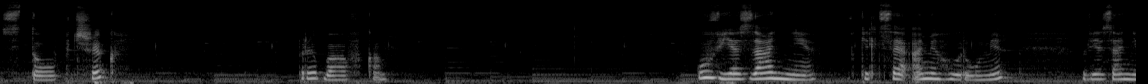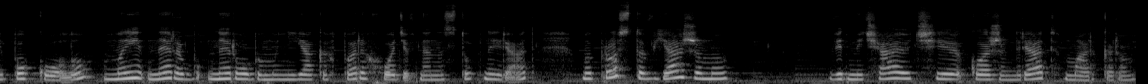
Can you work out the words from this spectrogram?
стовпчик, прибавка. У в'язанні в кільце амігурумі в'язанні по колу ми не, роб, не робимо ніяких переходів на наступний ряд. Ми просто в'яжемо, відмічаючи кожен ряд маркером.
